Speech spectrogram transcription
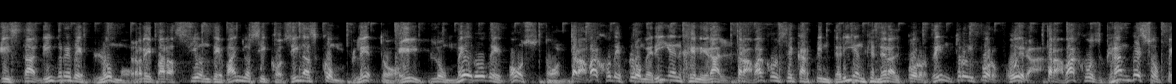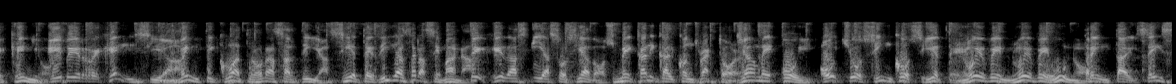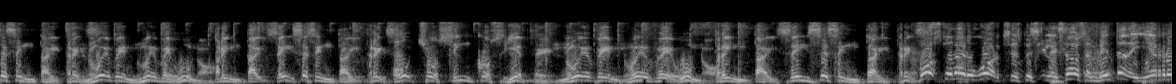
está libre de plomo. Reparación de baños y cocinas completo. El plomero de Boston. Trabajo de plomería en general. Trabajos de carpintería en general por dentro y por fuera. Trabajos grandes o pequeños. Emergencia. 24 horas al día, 7 días de la semana. Tejedas y asociados. Mechanical Contractor. Llame hoy. 857-991-3663. 991-3663. 857-991-3663. Boston Iron Works, especializados en venta de hierro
